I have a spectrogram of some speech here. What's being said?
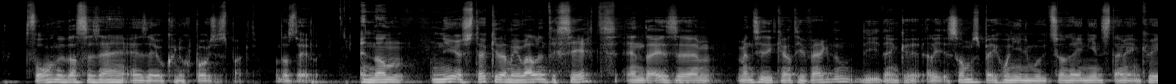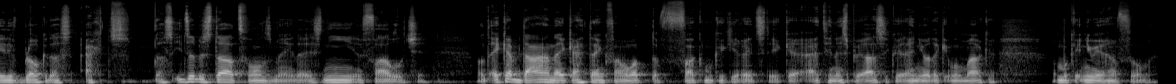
Het volgende dat ze zeggen is dat je ook genoeg pauzes pakt. Dat is duidelijk. En dan nu een stukje dat mij wel interesseert. En dat is uh, mensen die creatief werk doen. Die denken, soms ben je gewoon niet in de moed. Soms ben je niet in stemming. En creative block, dat is echt... Dat is iets dat bestaat volgens mij. Dat is niet een fabeltje. Want ik heb dagen dat ik echt denk van, what the fuck moet ik hier uitsteken? Uit geen inspiratie, ik weet echt niet wat ik moet maken. Dan moet ik het nu weer gaan filmen?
